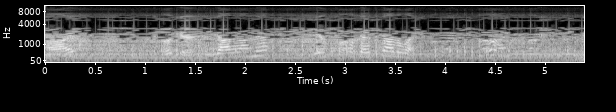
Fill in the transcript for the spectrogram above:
All right, Okay. you got it on there? Yes, Father. Okay, it's out of the way. All right.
